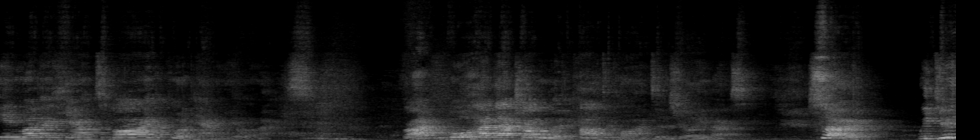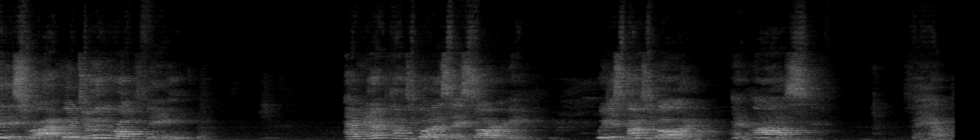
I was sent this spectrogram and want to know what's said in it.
in my bank account to buy the quarter pounder meal at Max. Right? We've all had that trouble with the card declines and it's really embarrassing. So, we do this, right? We're doing the wrong thing, and we don't come to God and say sorry. We just come to God and ask for help.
